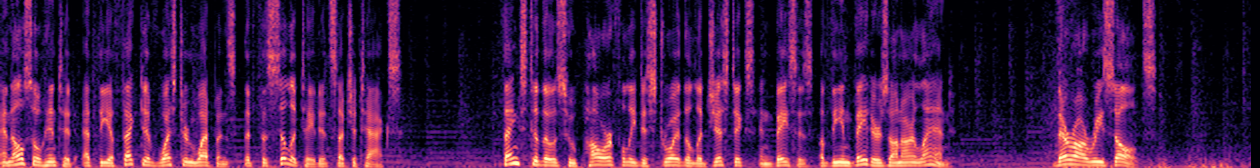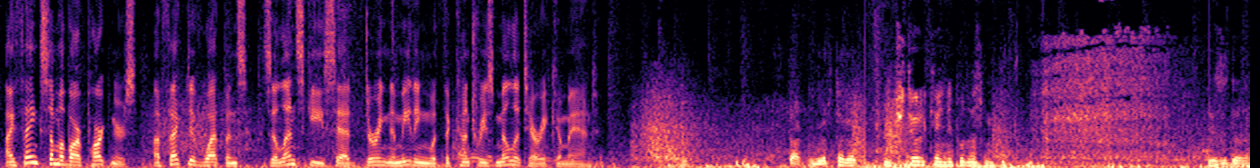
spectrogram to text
and also hinted at the effective Western weapons that facilitated such attacks thanks to those who powerfully destroy the logistics and bases of the invaders on our land. There are results. I thank some of our partners, effective weapons, Zelensky said during the meeting with the country's military command. Так, вертолет. У четверки они туда смотрят. Пизда.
